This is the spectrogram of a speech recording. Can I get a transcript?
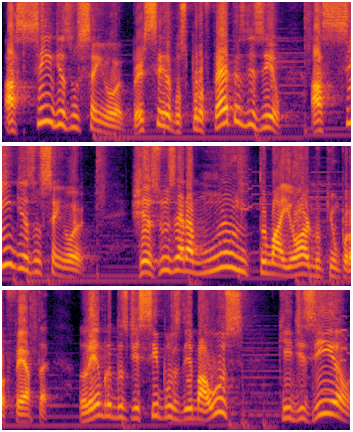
Assim diz o Senhor. Perceba, os profetas diziam: Assim diz o Senhor. Jesus era muito maior do que um profeta. Lembra dos discípulos de Maús que diziam:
